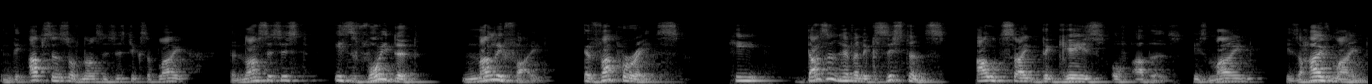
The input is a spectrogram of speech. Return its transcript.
In the absence of narcissistic supply, the narcissist is voided, nullified, evaporates. He doesn't have an existence outside the gaze of others. His mind is a hive mind,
